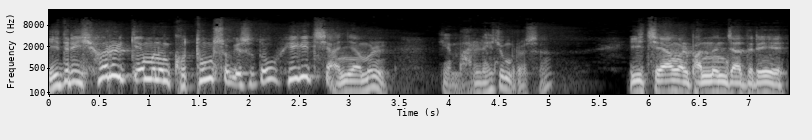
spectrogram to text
이들이 혀를 깨무는 고통 속에서도 회개치 아니함을 말을 해줌으로써 이 재앙을 받는 자들이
